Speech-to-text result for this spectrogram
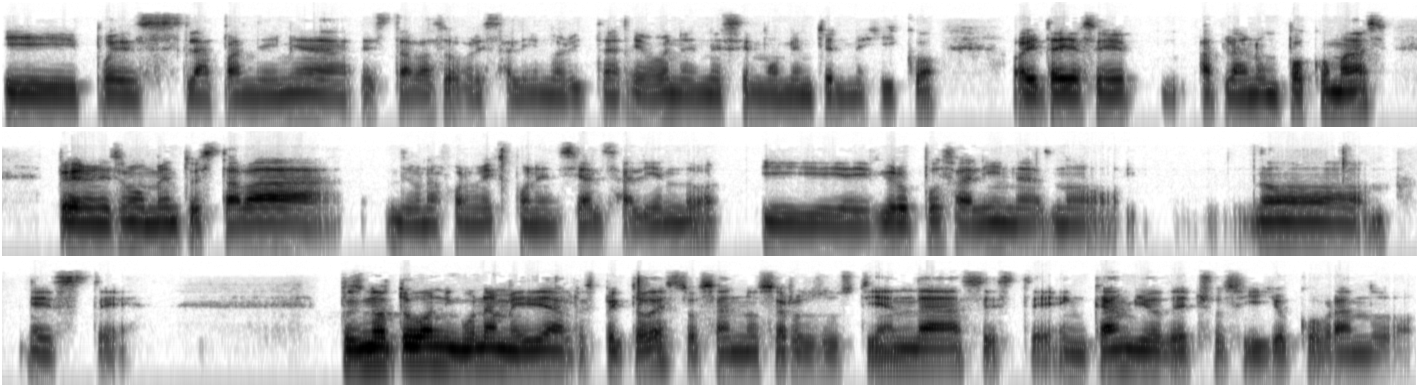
Y pues la pandemia estaba sobresaliendo ahorita, eh, bueno, en ese momento en México. Ahorita ya se aplanó un poco más, pero en ese momento estaba de una forma exponencial saliendo y el grupo Salinas no, no, este, pues no tuvo ninguna medida al respecto de esto, o sea, no cerró sus tiendas, este, en cambio, de hecho, siguió cobrando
